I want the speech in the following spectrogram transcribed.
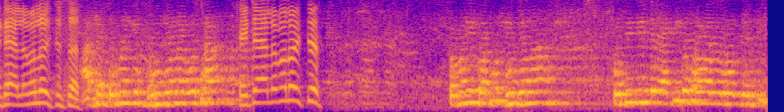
এটা এলোমেলো হয়েছে স্যার। আচ্ছা তোমরা কি বুঝো না কথা? এটা এলোমেলো হয়েছে। তোমরা কি কথা বুঝো না? প্রতিদিন একই কথা বলে বলতেছি।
